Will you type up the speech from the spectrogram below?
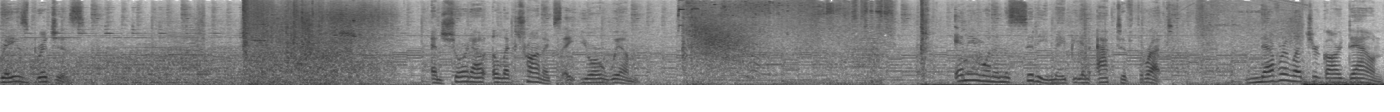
raise bridges, and short out electronics at your whim. Anyone in the city may be an active threat. Never let your guard down.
